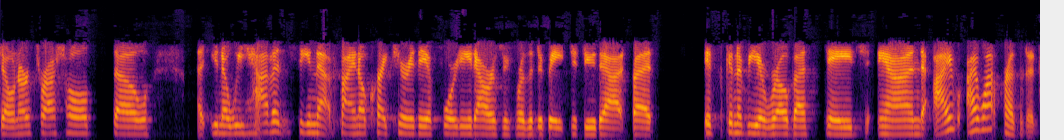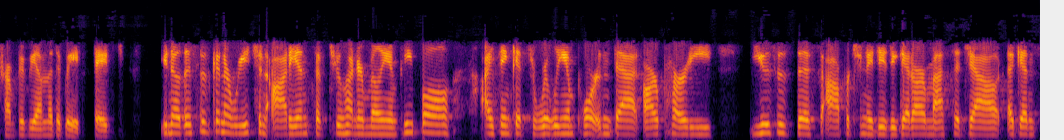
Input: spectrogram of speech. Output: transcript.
donor threshold. So, uh, you know, we haven't seen that final criteria. They have 48 hours before the debate to do that, but it's going to be a robust stage. And I, I want President Trump to be on the debate stage. You know, this is going to reach an audience of 200 million people. I think it's really important that our party uses this opportunity to get our message out against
